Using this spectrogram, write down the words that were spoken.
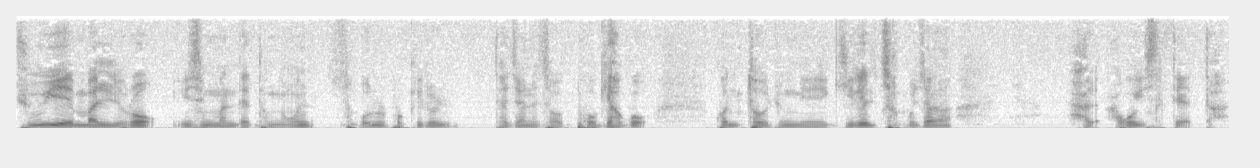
주의의 만류로 이승만 대통령은 서울 복귀를 대전에서 포기하고 권토 중례의 길을 찾고자 하- 하고 있을 때였다.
